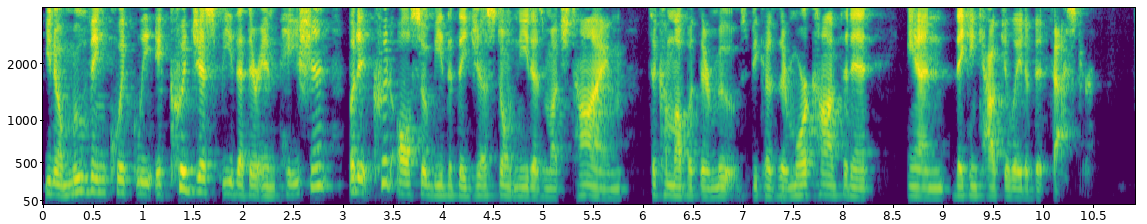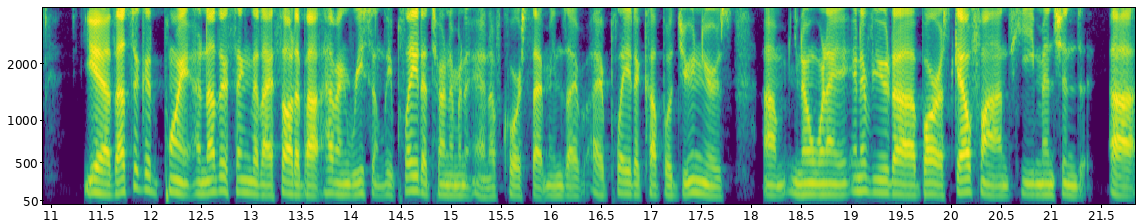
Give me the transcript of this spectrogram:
you know, moving quickly. It could just be that they're impatient, but it could also be that they just don't need as much time to come up with their moves because they're more confident and they can calculate a bit faster. Yeah, that's a good point. Another thing that I thought about having recently played a tournament, and of course that means I, I played a couple juniors. Um, you know, when I interviewed uh, Boris Gelfand, he mentioned uh,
